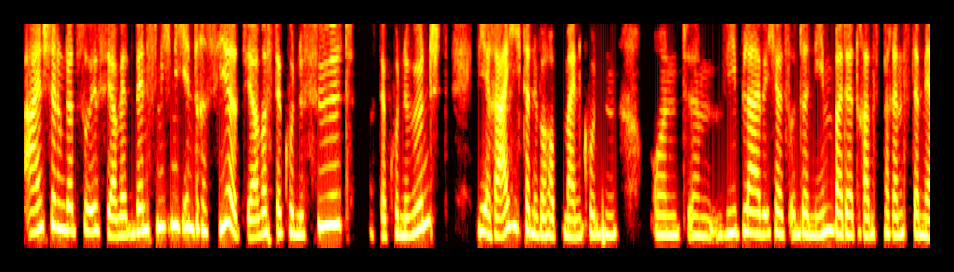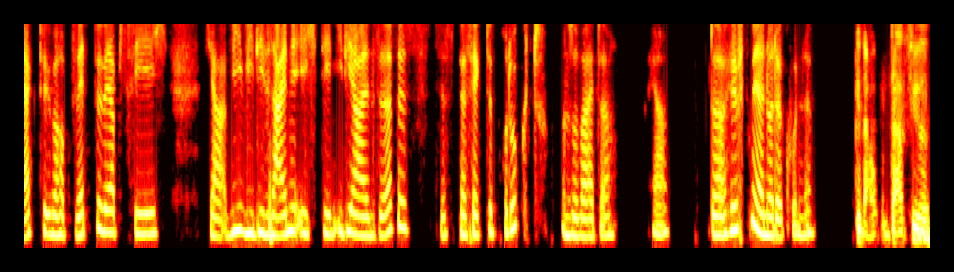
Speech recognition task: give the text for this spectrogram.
Einstellung dazu ist ja, wenn, wenn es mich nicht interessiert, ja, was der Kunde fühlt, was der Kunde wünscht, wie erreiche ich dann überhaupt meinen Kunden und ähm, wie bleibe ich als Unternehmen bei der Transparenz der Märkte überhaupt wettbewerbsfähig? Ja, wie, wie designe ich den idealen Service, das perfekte Produkt und so weiter? Ja, da hilft mir ja nur der Kunde. Genau, und dafür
